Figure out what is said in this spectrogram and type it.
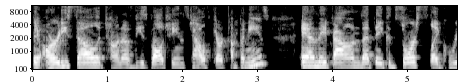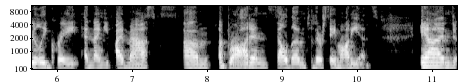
They already sell a ton of these ball chains to healthcare companies, and they found that they could source like really great N95 masks um, abroad and sell them to their same audience. And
